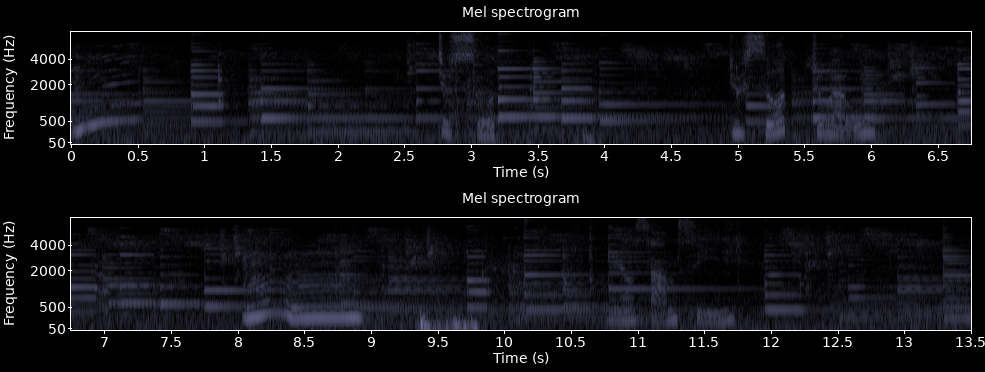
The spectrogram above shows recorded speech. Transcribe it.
Hum. Tu sautes. Tu sautes, tu vas où hum, hum. ามสี แม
